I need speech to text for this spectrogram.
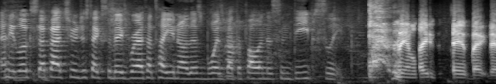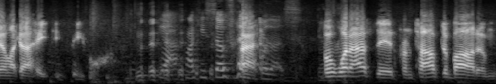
and he looks up at you and just takes a big breath. That's how you know this boy's about to fall into some deep sleep. then lays his head back down like I hate these people. Yeah, like he's so fed up with us. But what I said from top to bottom,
